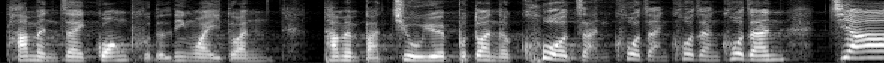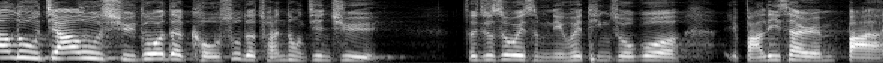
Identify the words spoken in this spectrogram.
他们在光谱的另外一端。他们把旧约不断的扩展、扩展、扩展、扩展，加入、加入许多的口述的传统进去。这就是为什么你会听说过法利赛人把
